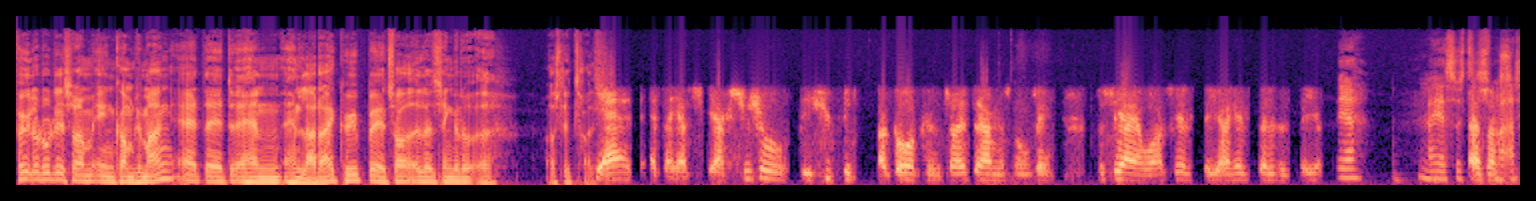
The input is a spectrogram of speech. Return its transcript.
føler du det som en kompliment, at, at han, han lader dig købe øh, tøjet, eller tænker du, øh, også lidt træls? Ja, altså, jeg, jeg synes jo, det er hyggeligt at gå og købe tøj ham og sådan nogle ting. Så ser jeg jo også helst det, jeg helst selv vil se. Ja. Ej, jeg synes, det er Altså, smart.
